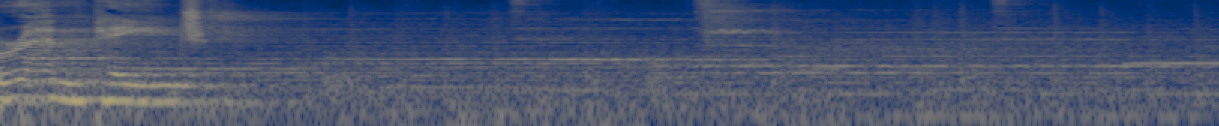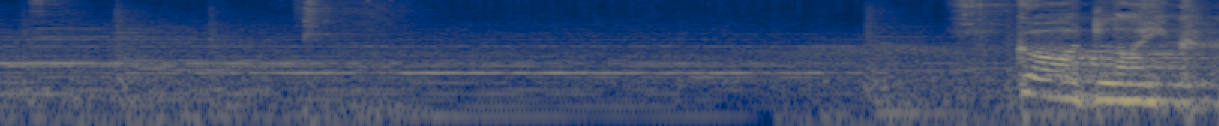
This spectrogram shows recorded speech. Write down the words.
Rampage. Godlike.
